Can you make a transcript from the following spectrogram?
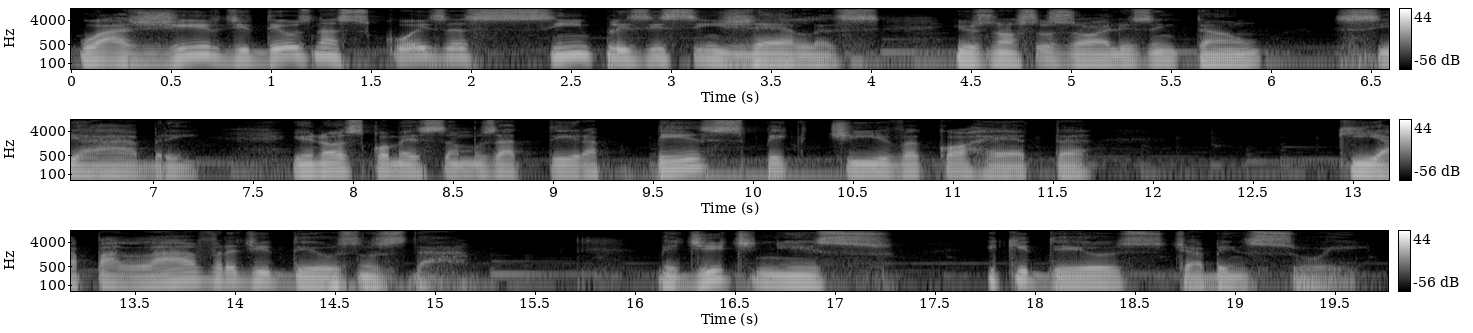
o agir de Deus nas coisas simples e singelas. E os nossos olhos então se abrem e nós começamos a ter a perspectiva correta que a palavra de Deus nos dá. Medite nisso e que Deus te abençoe.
